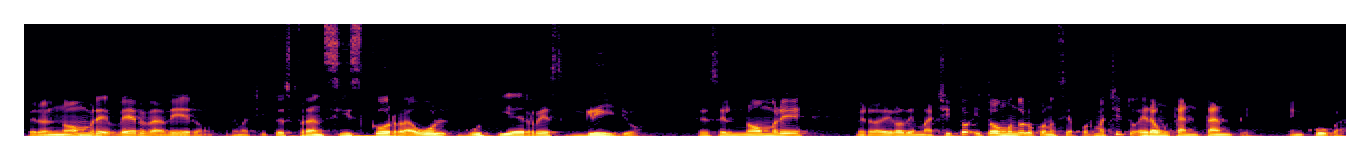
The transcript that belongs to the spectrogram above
Pero el nombre verdadero de Machito es Francisco Raúl Gutiérrez Grillo. Ese es el nombre verdadero de Machito y todo el mundo lo conocía por Machito. Era un cantante en Cuba,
